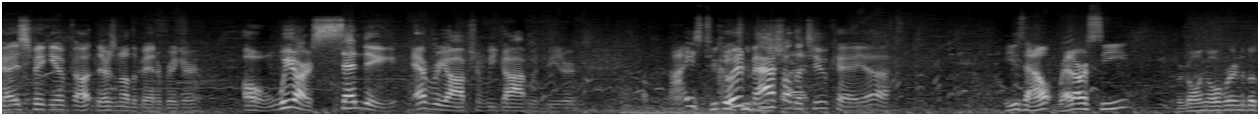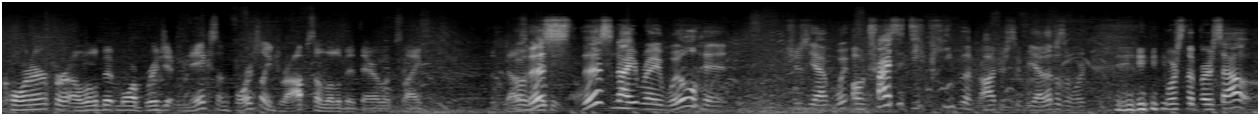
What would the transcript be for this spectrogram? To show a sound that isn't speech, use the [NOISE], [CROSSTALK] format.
Okay, speaking of, uh, there's another Bandit Bringer. Oh, we are sending every option we got with Meter. Nice 2K. Good mash on the 2K, yeah. He's out. Red RC. We're going over into the corner for a little bit more Bridget mix. Unfortunately, drops a little bit there, looks like. Oh, this this Night Raid will hit. Choose, yeah. Wait, oh, tries to DP the Roger Super. Yeah, that doesn't work. [LAUGHS] Force the burst out.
